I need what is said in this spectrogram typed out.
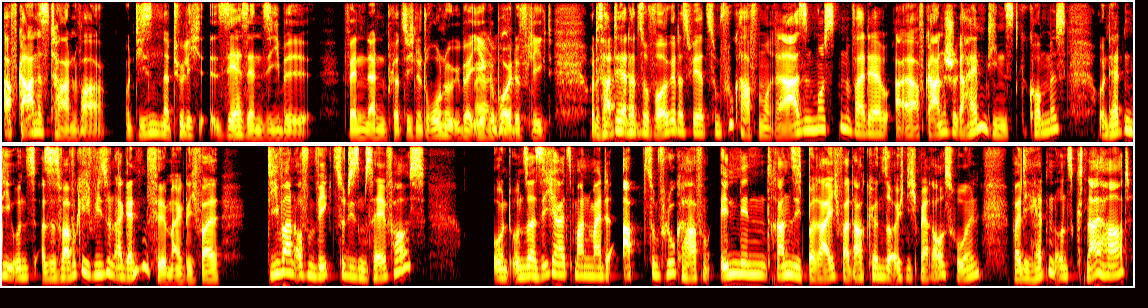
Afghanistan war. Und die sind natürlich sehr sensibel, wenn dann plötzlich eine Drohne über ihr Ja. Gebäude fliegt. Und das hatte ja dann zur Folge, dass wir zum Flughafen rasen mussten, weil der äh, afghanische Geheimdienst gekommen ist und hätten die uns, also es war wirklich wie so ein Agentenfilm eigentlich, weil die waren auf dem Weg zu diesem Safehouse und unser Sicherheitsmann meinte, ab zum Flughafen in den Transitbereich, weil da können sie euch nicht mehr rausholen, weil die hätten uns knallhart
